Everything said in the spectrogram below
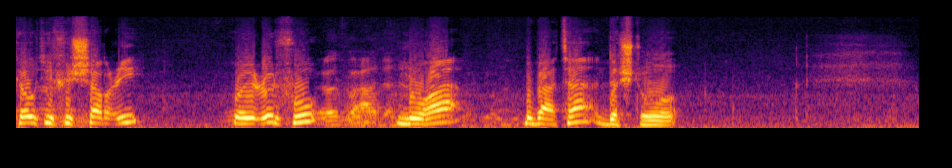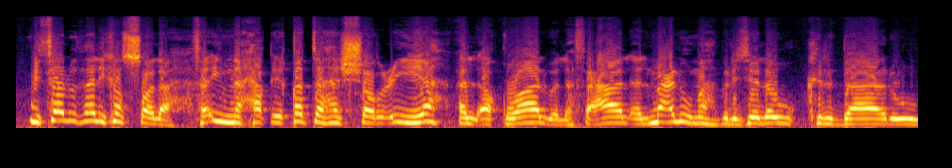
كوتي في الشرع ويعرف لغة بباتا دشتو. مثال ذلك الصلاة، فإن حقيقتها الشرعية الأقوال والأفعال المعلومة بلتي لو كردار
